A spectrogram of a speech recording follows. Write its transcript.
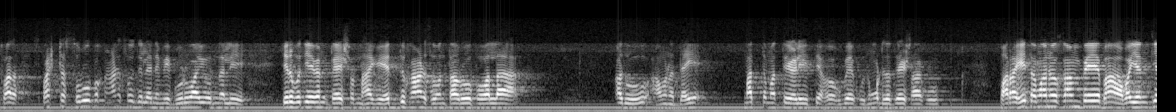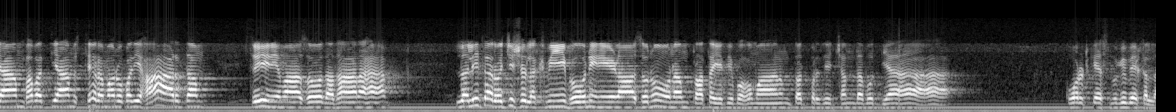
ಸ್ವ, ಸ್ಪಷ್ಟ ಸ್ವರೂಪ ಕಾಣಿಸೋದಿಲ್ಲ ನಿಮಗೆ. ಗುರುವಾಯೂರಿನಲ್ಲಿ ತಿರುಪತಿ ವೆಂಕಟೇಶ್ವರನ ಹಾಗೆ ಎದ್ದು ಕಾಣಿಸುವಂಥ ರೂಪವಲ್ಲ. ಅದು ಅವನ ದಯೆ. ಮತ್ತೆ ಮತ್ತೆ ಎಳೆಯುತ್ತೆ, ಹೋಗಬೇಕು, ನೋಡಿದ್ರೆ ಸಾಕು. ಪರಹಿತಮನುಕಂಪೆ ಭಾವಯಂತ್ಯಾಂ ಭವತ್ಯಾಂ ಸ್ಥಿರಮನುಪದಿಹಾರ್ಧಂ ಶ್ರೀನಿವಾಸೋ ದಧಾನಃ. ಲಲಿತ ರುಚಿಷು ಲಕ್ಷ್ಮೀ ಭುವನಿ ನೀಳಾಸು ನೂನಂ ಪ್ರಥಯತಿ ಬಹುಮಾನಂ ತತ್ಪ್ರತಿ ಛಂದ ಬುದ್ಧ ಕೋರ್ಟ್ ಕೇಸ್ ಮುಗಿಬೇಕಲ್ಲ.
